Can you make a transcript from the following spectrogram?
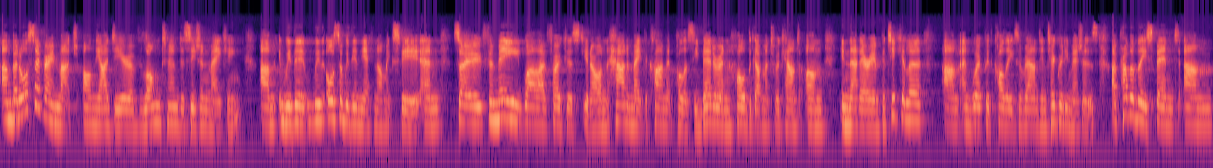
um, but also very much on the idea of long-term decision making um, with it, with also within the economic sphere. And so for me, while I've focused you know on how to make the climate policy better and hold the government to account on in that area in particular, um, and work with colleagues around integrity measures, I've probably spent um,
